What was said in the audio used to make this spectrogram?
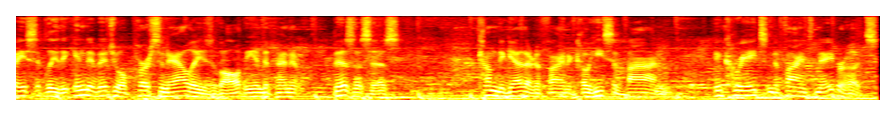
basically the individual personalities of all the independent businesses come together to find a cohesive bond and creates and defines neighborhoods.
